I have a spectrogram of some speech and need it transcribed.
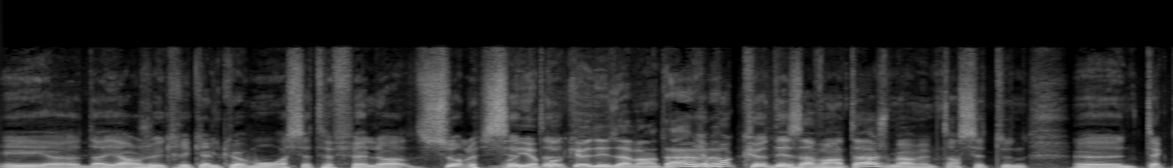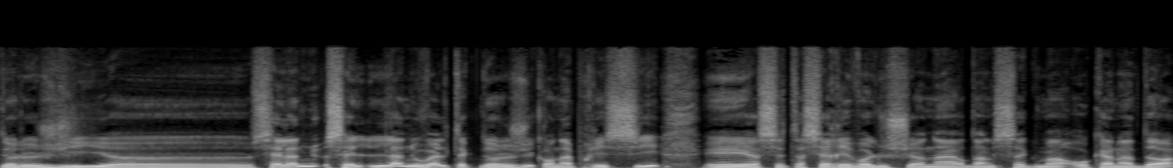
Et euh, d'ailleurs, j'ai écrit quelques mots à cet effet-là sur le site. Il n'y a pas que des Il avantages. n'y a pas que des avantages, mais en même temps, c'est une, euh, une technologie, euh, c'est la, nouvelle technologie qu'on apprécie et euh, c'est assez révolutionnaire dans le segment au Canada.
